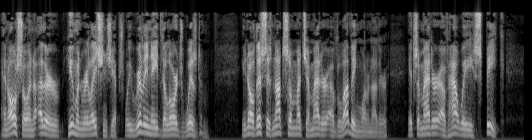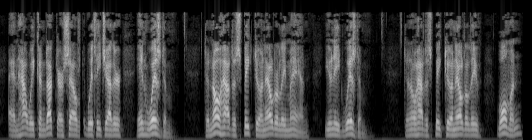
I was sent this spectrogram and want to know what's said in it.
and also in other human relationships. We really need the Lord's wisdom. You know, this is not so much a matter of loving one another, it's a matter of how we speak and how we conduct ourselves with each other in wisdom. To know how to speak to an elderly man, you need wisdom. To know how to speak to an elderly woman,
